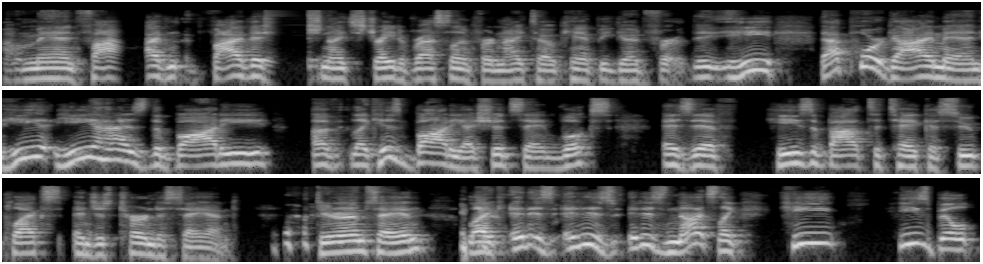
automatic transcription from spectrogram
Oh man, five five ish nights straight of wrestling for Naito can't be good for he that poor guy, man. He he has the body of like his body, I should say, looks as if he's about to take a suplex and just turn to sand. Do you know what I'm saying? Like it is, it is, it is nuts. Like he he's built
